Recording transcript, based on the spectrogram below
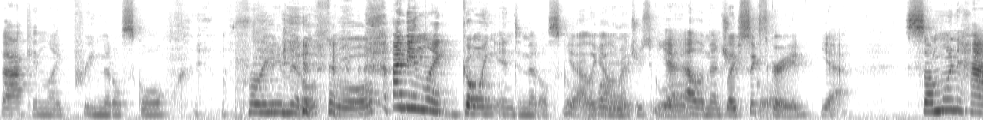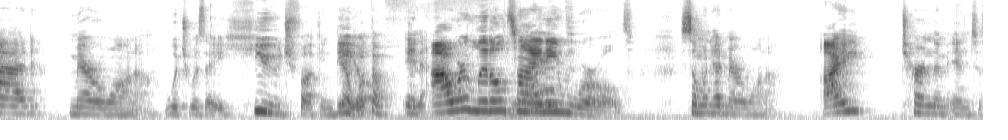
back in like pre middle school, Pre middle school. I mean, like going into middle school. Yeah, like Well, elementary school. Yeah, elementary Like sixth school. grade. Yeah. Someone had marijuana, which was a huge fucking deal. Yeah, what the f- In our little tiny What? world, someone had marijuana. I turned them into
